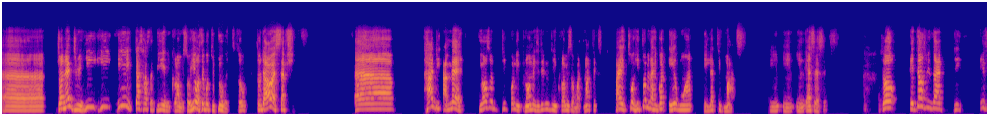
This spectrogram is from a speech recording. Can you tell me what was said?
uh, John Edry, he, he, he just has a BA in economics, so he was able to do it. So, so there are exceptions. Uh, Hadi Ahmed, he also did poly economics, he didn't do economics or mathematics, but he told, he told me that he got A1 elective maths in, in, in SSS. So it tells me that the, if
